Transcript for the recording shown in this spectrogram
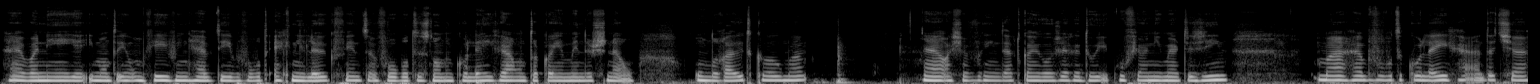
hè, wanneer je iemand in je omgeving hebt die je bijvoorbeeld echt niet leuk vindt. Een voorbeeld is dan een collega, want dan kan je minder snel onderuit komen. Als je een vriend hebt, kan je gewoon zeggen: Doe, ik hoef jou niet meer te zien. Maar hè, bijvoorbeeld een collega, dat je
